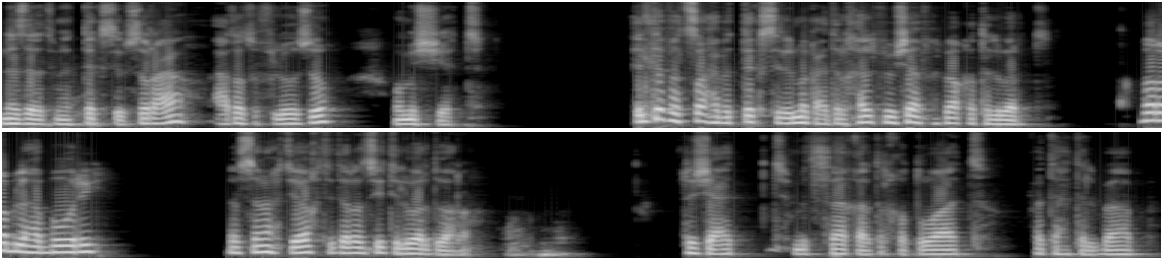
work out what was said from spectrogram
نزلت من التاكسي بسرعة أعطته فلوسه ومشيت. التفت صاحب التاكسي للمقعد الخلفي وشاف باقة الورد. ضرب لها بوري. لو سمحت يا أختي ترى نسيت الورد ورا. رجعت متثاقلة الخطوات فتحت الباب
